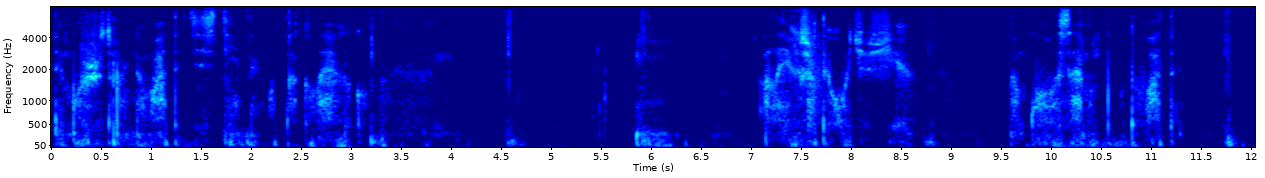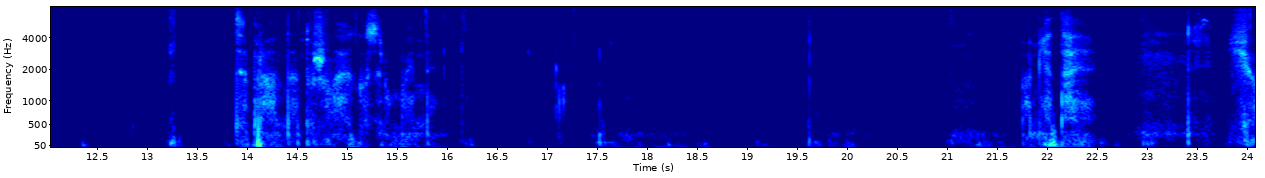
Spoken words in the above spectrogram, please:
Ти можеш зруйнувати ці стіни отак легко. Але якщо ти хочеш їх навколо себе побудувати, це правда дуже легко зробити. Пам'ятай, що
